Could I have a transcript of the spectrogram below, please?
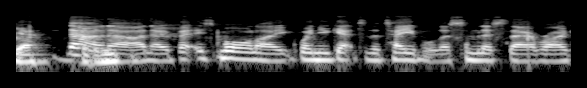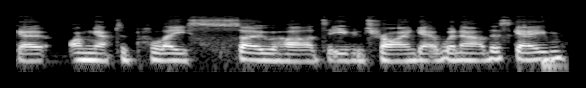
Yeah No, no, I know, but it's more like when you get to the table, there's some lists there where I go, I'm gonna have to play so hard to even try and get a win out of this game.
